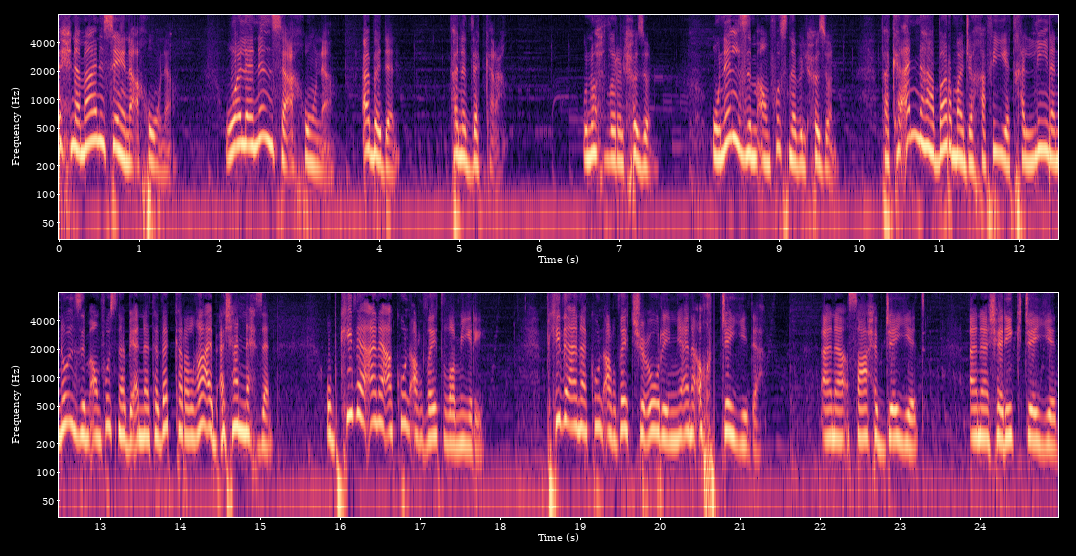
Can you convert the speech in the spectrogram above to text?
إحنا ما نسينا أخونا ولا ننسى أخونا أبدا. فنتذكره ونحضر الحزن ونلزم أنفسنا بالحزن. فكأنها برمجة خفية تخلينا نلزم أنفسنا بأن نتذكر الغائب عشان نحزن. وبكذا أنا أكون أرضيت ضميري. بكذا أنا أكون أرضيت شعوري أني أنا أخت جيدة. أنا صاحب جيد. أنا شريك جيد.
